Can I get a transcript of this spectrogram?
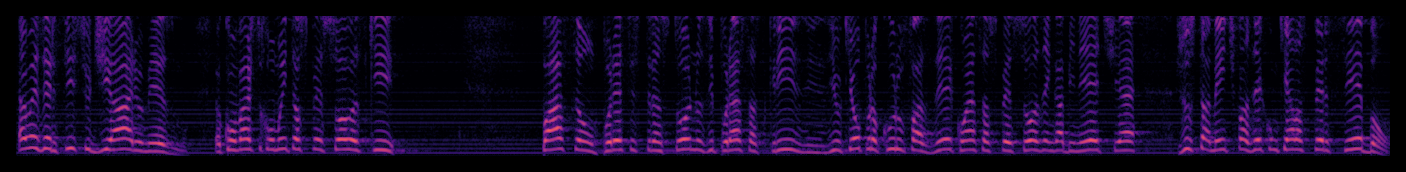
É um exercício diário mesmo. Eu converso com muitas pessoas que passam por esses transtornos e por essas crises, e o que eu procuro fazer com essas pessoas em gabinete é justamente fazer com que elas percebam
